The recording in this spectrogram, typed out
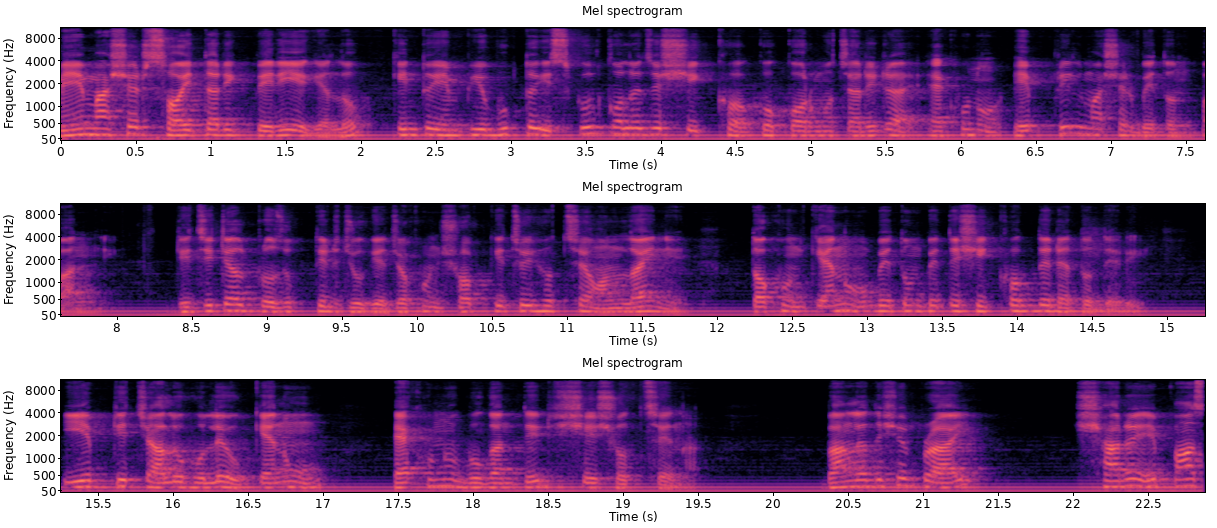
মে মাসের ছয় তারিখ পেরিয়ে গেল, কিন্তু এমপিওভুক্ত স্কুল, কলেজের শিক্ষক ও কর্মচারীরা এখনও এপ্রিল মাসের বেতন পাননি। ডিজিটাল প্রযুক্তির যুগে যখন সবকিছুই হচ্ছে অনলাইনে, তখন কেন বেতন পেতে শিক্ষকদের এত দেরি? ইএফটি চালু হলেও কেন এখনও ভোগান্তির শেষ হচ্ছে না? বাংলাদেশে প্রায় সাড়ে পাঁচ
